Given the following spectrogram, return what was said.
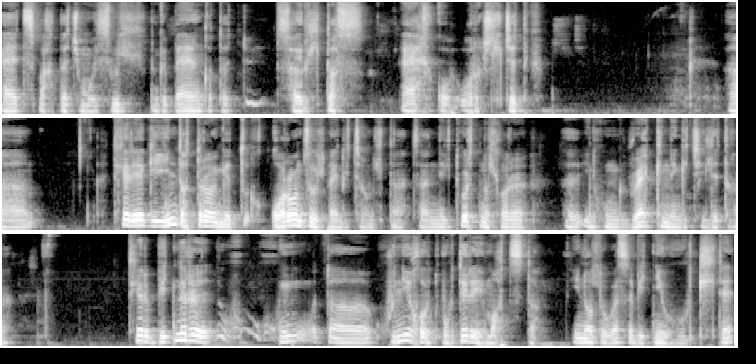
айдас бахта ч юм уу эсвэл ингээ байнга одоо сорилтоос айхгүй урагшилж яадаг. Аа тэгэхээр яг энэ дотроо ингээд гурван зүйл байна гэж байгаа юм л да. За нэгдүгürt нь болохоор э, энэ хүн reckoning гэж хэлээд байгаа. Тэгэхээр бид нэр хүн одоо хүний хувьд бүгдээрээ эмоцтой. Энэ бол угаасаа бидний өгөгдөлтэй.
